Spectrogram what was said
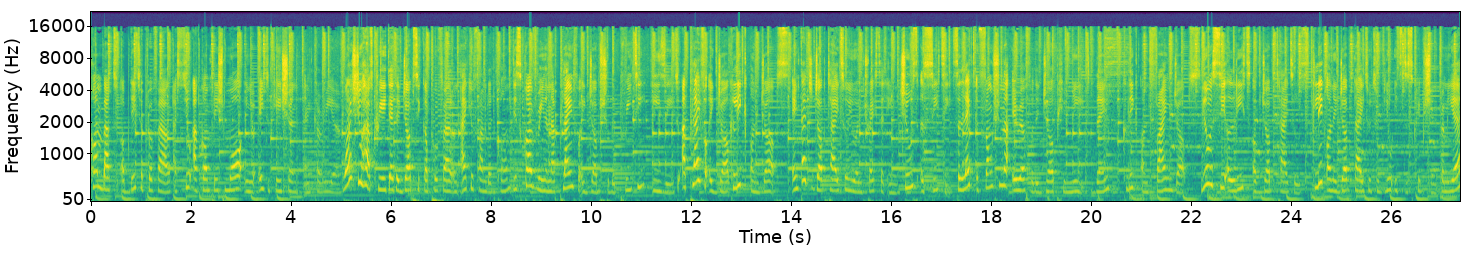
come back to update your profile as you accomplish more in your education and career. Once you have created a job seeker profile on icubefarm.com, discovering and applying for a job should be pretty easy. To apply for a job, click on jobs. Enter the job title you are interested in. Choose a city. Select a functional area for the job you need. Then Bye click on find jobs. You will see a list of job titles. Click on a job title to view its description. From here,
